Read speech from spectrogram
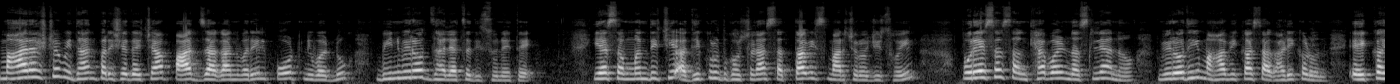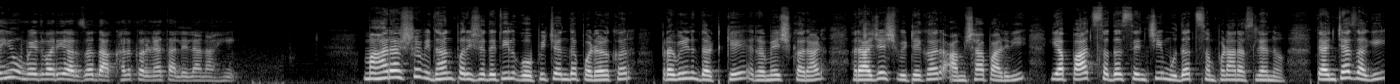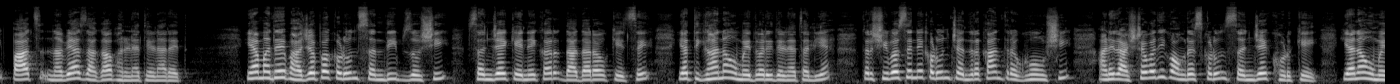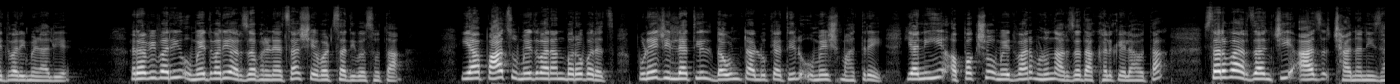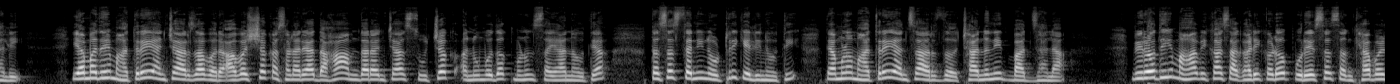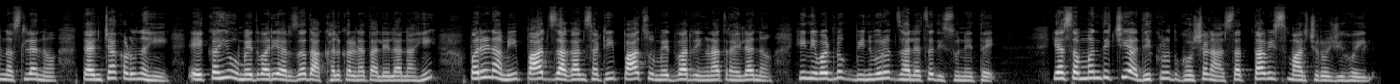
महाराष्ट्र विधान परिषदेच्या पाच जागांवरील पोटनिवडणूक बिनविरोध झाल्याचं दिसून येते. या संबंधीची अधिकृत घोषणा सत्तावीस मार्च रोजीच होईल. पुरेसं संख्याबळ नसल्यानं विरोधी महाविकास आघाडीकडून एकही उमेदवारी अर्ज दाखल करण्यात आलेला नाही. महाराष्ट्र विधान परिषदेतील गोपीचंद पडळकर प्रवीण दटके रमेश कराड राजेश विटेकर आमशा पाडवी या पाच सदस्यांची मुदत संपणार असल्यानं त्यांच्या जागी पाच नव्या जागा भरण्यात येणार आहेत. यामध्ये भाजपकडून संदीप जोशी संजय केनेकर दादाराव केचे या तिघांना उमेदवारी देण्यात आली आहे. तर शिवसेनेकडून चंद्रकांत रघुवंशी आणि राष्ट्रवादी काँग्रेसकडून संजय खोडके यांना उमेदवारी मिळाली आहे. रविवारी उमेदवारी अर्ज भरण्याचा शेवटचा दिवस होता. या पाच उमेदवारांबरोबरच पुणे जिल्ह्यातील दौंड तालुक्यातील उमेश म्हात्रे यांनीही अपक्ष उमेदवार म्हणून अर्ज दाखल केला होता. सर्व अर्जांची आज छाननी झाली. यामध्ये म्हात्रे यांच्या अर्जावर आवश्यक असणाऱ्या दहा आमदारांच्या सूचक अनुमोदक म्हणून सह्या नव्हत्या. तसंच त्यांनी नोटरी केली नव्हती. त्यामुळं म्हात्रे यांचा अर्ज छाननीत बाद झाला. विरोधी महाविकास आघाडीकडं पुरेसं संख्याबळ नसल्यानं त्यांच्याकडूनही एकही उमेदवारी अर्ज दाखल करण्यात आलेला नाही. परिणामी पाच जागांसाठी पाच उमेदवार रिंगणात राहिल्यानं ही निवडणूक बिनविरोध झाल्याचं दिसून येते या संबंधीची अधिकृत घोषणा सत्तावीस मार्च रोजी होईल.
